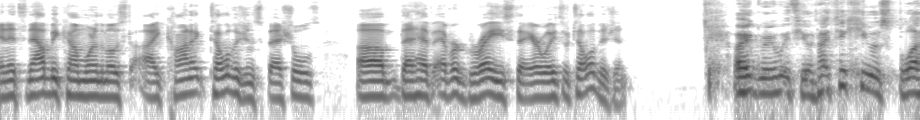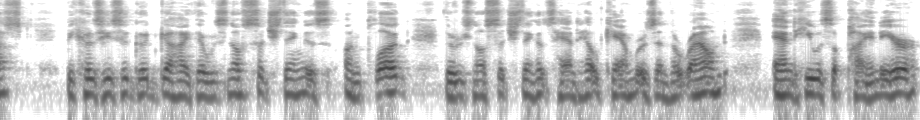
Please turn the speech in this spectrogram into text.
And it's now become one of the most iconic television specials um, that have ever graced the airways of television. I agree with you. And I think he was blessed because he's a good guy. There was no such thing as unplugged. There was no such thing as handheld cameras in the round. And he was a pioneer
